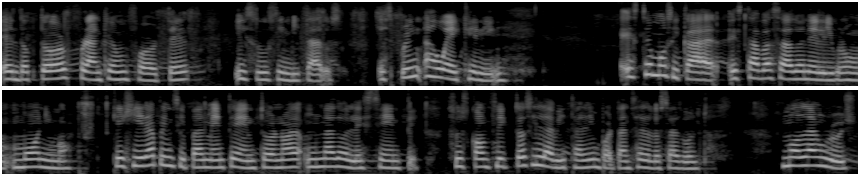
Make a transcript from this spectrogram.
el Dr. Frankenfurter y sus invitados. Spring Awakening. Este musical está basado en el libro homónimo, que gira principalmente en torno a un adolescente, sus conflictos y la vital importancia de los adultos. Moulin Rouge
